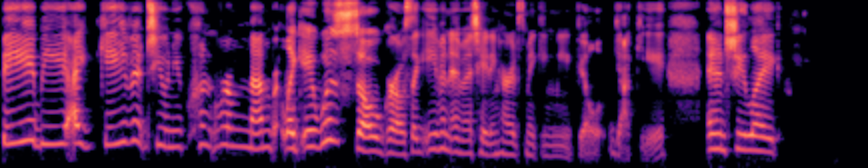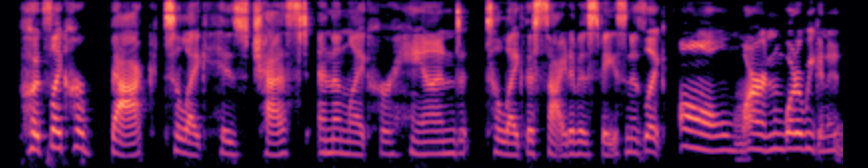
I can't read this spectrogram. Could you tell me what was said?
baby, I gave it to you and you couldn't remember. Like it was so gross. Like even imitating her, it's making me feel yucky. And she like, puts like her back to like his chest and then like her hand to like the side of his face and is like, "Oh, Martin, what are we going to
